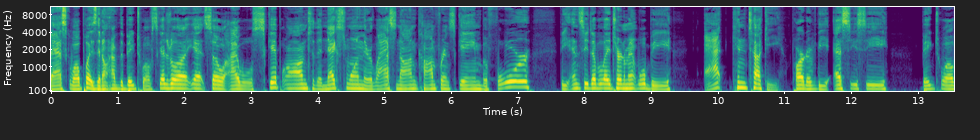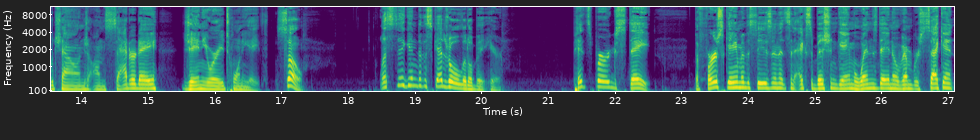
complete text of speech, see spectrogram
basketball plays. They don't have the Big 12 schedule out yet, so I will skip on to the next one. Their last non conference game before the NCAA tournament will be at Kentucky, part of the SEC Big 12 Challenge on Saturday, January 28th. So let's dig into the schedule a little bit here. Pittsburg State, the first game of the season. It's an exhibition game, Wednesday, November 2nd.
